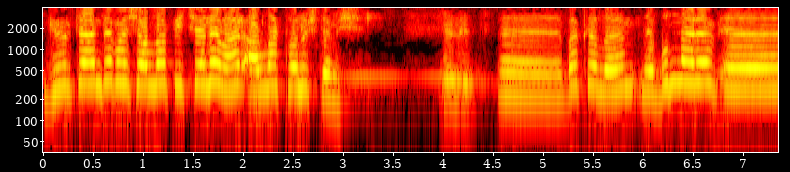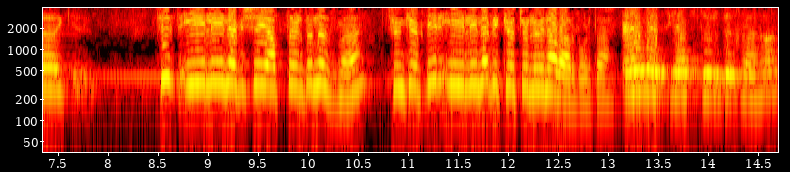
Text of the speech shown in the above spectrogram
Gülten'de maşallah bir çene var, Allah konuş demiş. Evet. Ee, bakalım e, bunlara e, siz iyiliğine bir şey yaptırdınız mı? Çünkü bir iyiliğine bir kötülüğüne var burada. Evet yaptırdık aha.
